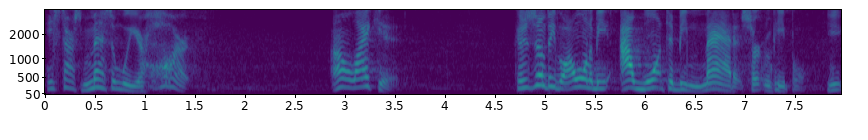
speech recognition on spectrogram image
he starts messing with your heart. I don't like it. Because some people, I want to be, I want to be mad at certain people. You,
